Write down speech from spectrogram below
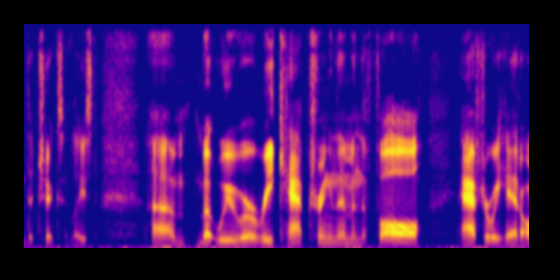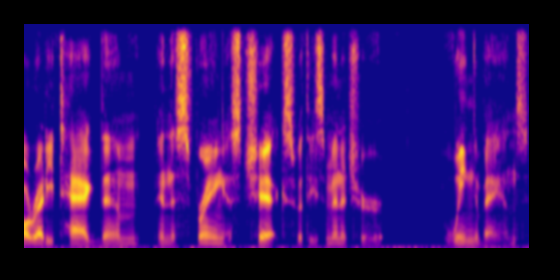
the chicks at least, um, but we were recapturing them in the fall after we had already tagged them in the spring as chicks with these miniature wing bands.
